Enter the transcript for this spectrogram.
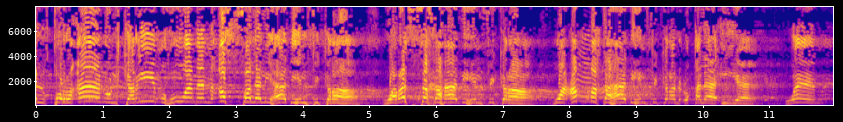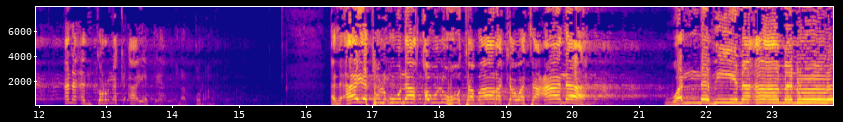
القرآن الكريم هو من أصل لهذه الفكرة ورسخ هذه الفكرة وعمق هذه الفكرة العقلائية. وين؟ أنا أذكر لك آيتين من القرآن. الآية الأولى قوله تبارك وتعالى والذين آمنوا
